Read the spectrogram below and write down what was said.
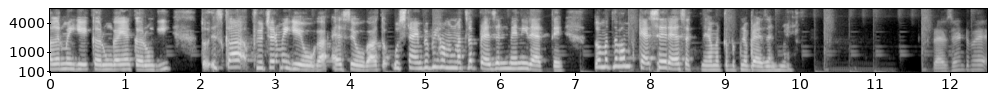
अगर मैं ये करूँगा या करूँगी तो इसका फ्यूचर में ये होगा ऐसे होगा तो उस टाइम पे भी हम मतलब प्रेजेंट में नहीं रहते तो मतलब हम कैसे रह सकते हैं मतलब अपने प्रेजेंट में? प्रेजेंट में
